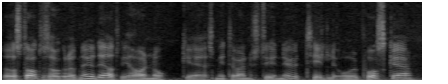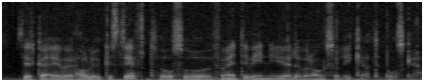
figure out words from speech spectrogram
Så Status akkurat nå er at vi har nok eh, smittevernutstyr nå til over påske. Ca. en og en halv ukes drift. Og så forventer vi nye leveranser like etter påske.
